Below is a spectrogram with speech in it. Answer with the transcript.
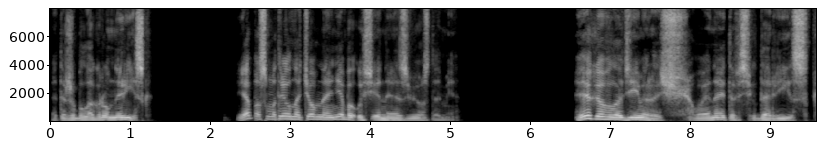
Это же был огромный риск. Я посмотрел на темное небо, усеянное звездами. Эко, Владимирович, война — это всегда риск,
